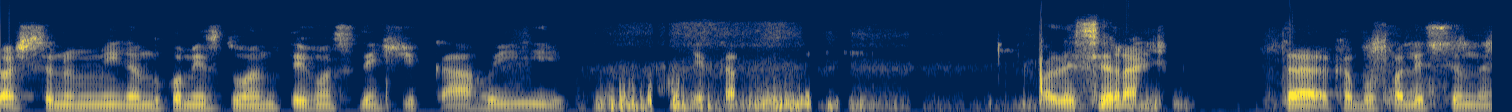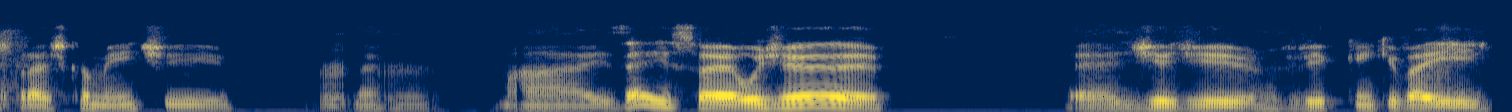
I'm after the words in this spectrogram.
acho que se não me engano, no começo do ano teve um acidente de carro e, e acabou falecendo. Tá, acabou falecendo, né, tragicamente. Né? Mas é isso, é, hoje é, é, dia de ver quem que vai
